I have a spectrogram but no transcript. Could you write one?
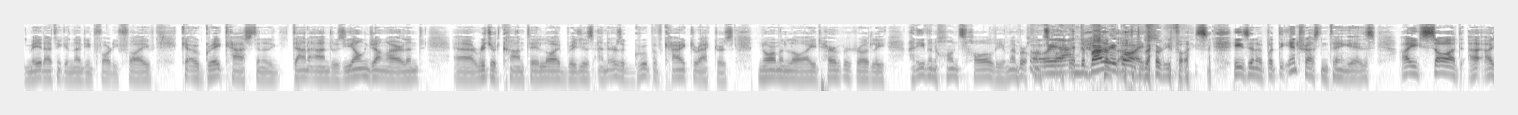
made I think in 1945. A great cast in it: Dan Andrews, young John Ireland, uh, Richard Conte, Lloyd Bridges, and there's a group of character actors: Norman Lloyd, Herbert Rudley, and even Huntz Hall. Do you remember Huntz Oh, yeah, Hall? and the Bowery the Boys. Bowery Boys. He's in it. But the interesting thing is, I saw it. I, I,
